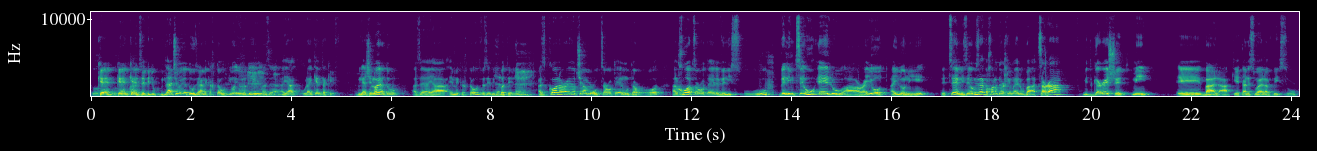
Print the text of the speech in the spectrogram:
באופן כן, כן. כן, זה בדיוק, בגלל שלא ידעו, זה היה מקח טעות. אם היו יודעים, אז היה אולי כן תקף. בגלל שלא ידעו, אז זה היה אה, מקח טעות וזה מתבטל. אז כל הראיות שאמרו, צרותיהן מותרות, הלכו הצרות האלה ונישאו, ונמצאו אלו הראיות העילונית, תצא מזה ומזה, וכל הדרכים האלו בה. הצרה מתגרשת מבעלה, כי הייתה נשואה אליו באיסור,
